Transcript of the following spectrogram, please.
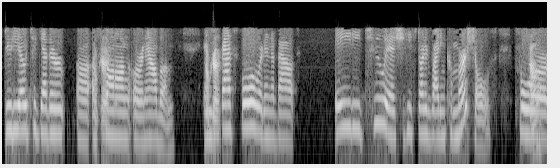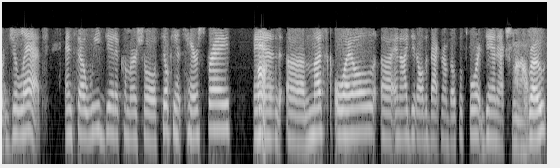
studio together, uh, a Okay. song or an album. And Okay. fast forward in about 82ish, he started writing commercials for Gillette. And so we did a commercial, Silkience hairspray and uh musk oil, uh and I did all the background vocals for it. Dan actually Wow. wrote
